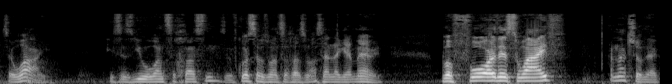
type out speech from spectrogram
So why? He says, you were once a chassan? He said, of course I was once a chassan. Else how did I get married? Before this wife? I'm not sure that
